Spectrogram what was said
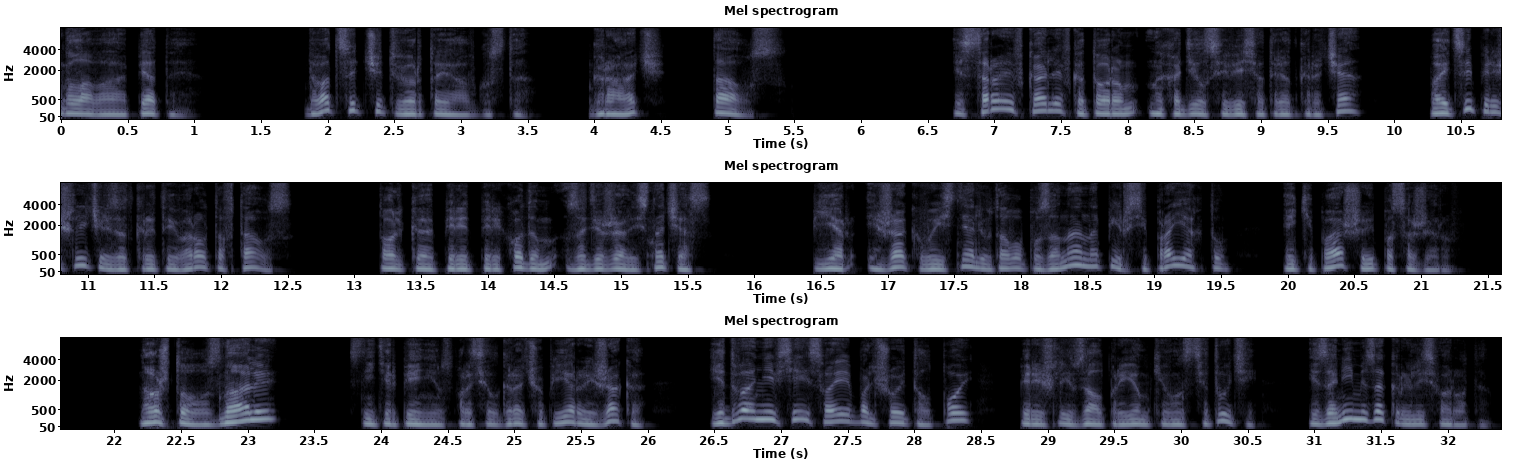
Глава 5. 24 августа. Грач. Таус. Из сарая в Кале, в котором находился весь отряд грача, бойцы перешли через открытые ворота в Таус. Только перед переходом задержались на час. Пьер и Жак выясняли у того пузана на пирсе про яхту, экипаж и пассажиров. «Ну что, узнали?» — с нетерпением спросил грач у Пьера и Жака, едва они всей своей большой толпой — перешли в зал приемки в институте, и за ними закрылись ворота.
